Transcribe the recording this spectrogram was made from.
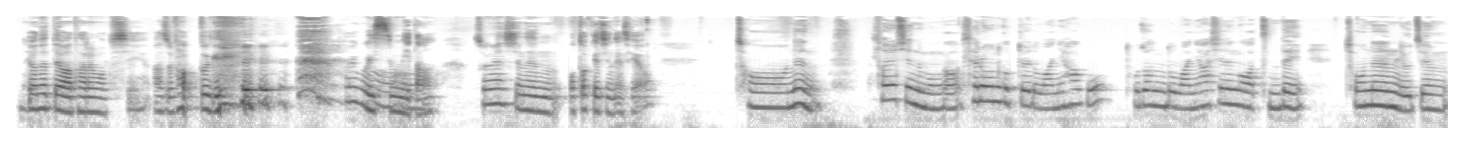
네. 여느 때와 다름없이 아주 바쁘게 살고 있습니다. 어. 소연 씨는 어떻게 지내세요? 저는 서윤 씨는 뭔가 새로운 것들도 많이 하고, 도전도 많이 하시는 것 같은데, 저는 요즘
